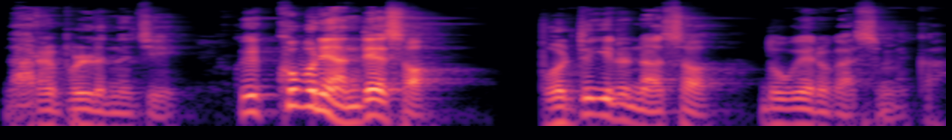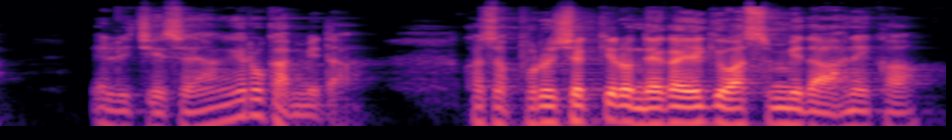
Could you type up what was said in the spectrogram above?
나를 불렀는지 그게 구분이 안 돼서 벌떡 일어나서 누구에로 갔습니까? 엘리 제사장에로 갑니다. 가서 부르셨기로 내가 여기 왔습니다 하니까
